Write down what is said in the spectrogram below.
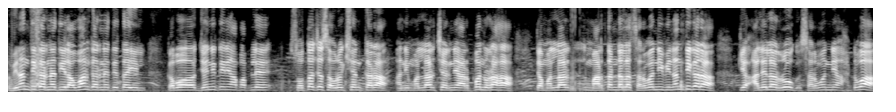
विनंती करण्यात येईल आव्हान करण्यात येता येईल. का बा त्यांनी आपापले स्वतःचं संरक्षण करा आणि मल्हार चरणी अर्पण राहा. त्या मल्हार मार्तंडाला सर्वांनी विनंती करा की आलेला रोग सर्वांनी हटवा.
